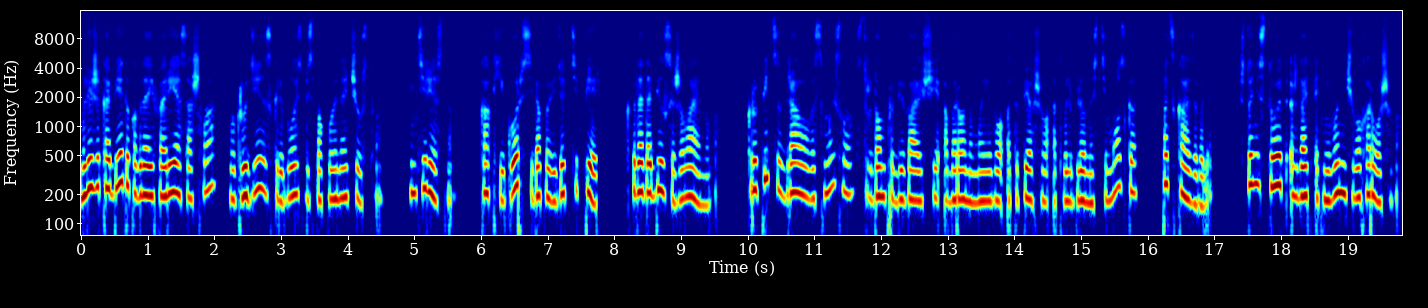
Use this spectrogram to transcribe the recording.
Ближе к обеду, когда эйфория сошла, в груди заскреблось беспокойное чувство. Интересно, как Егор себя поведет теперь, когда добился желаемого. Крупицы здравого смысла, с трудом пробивающие оборону моего отупевшего от влюбленности мозга, подсказывали, что не стоит ждать от него ничего хорошего.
